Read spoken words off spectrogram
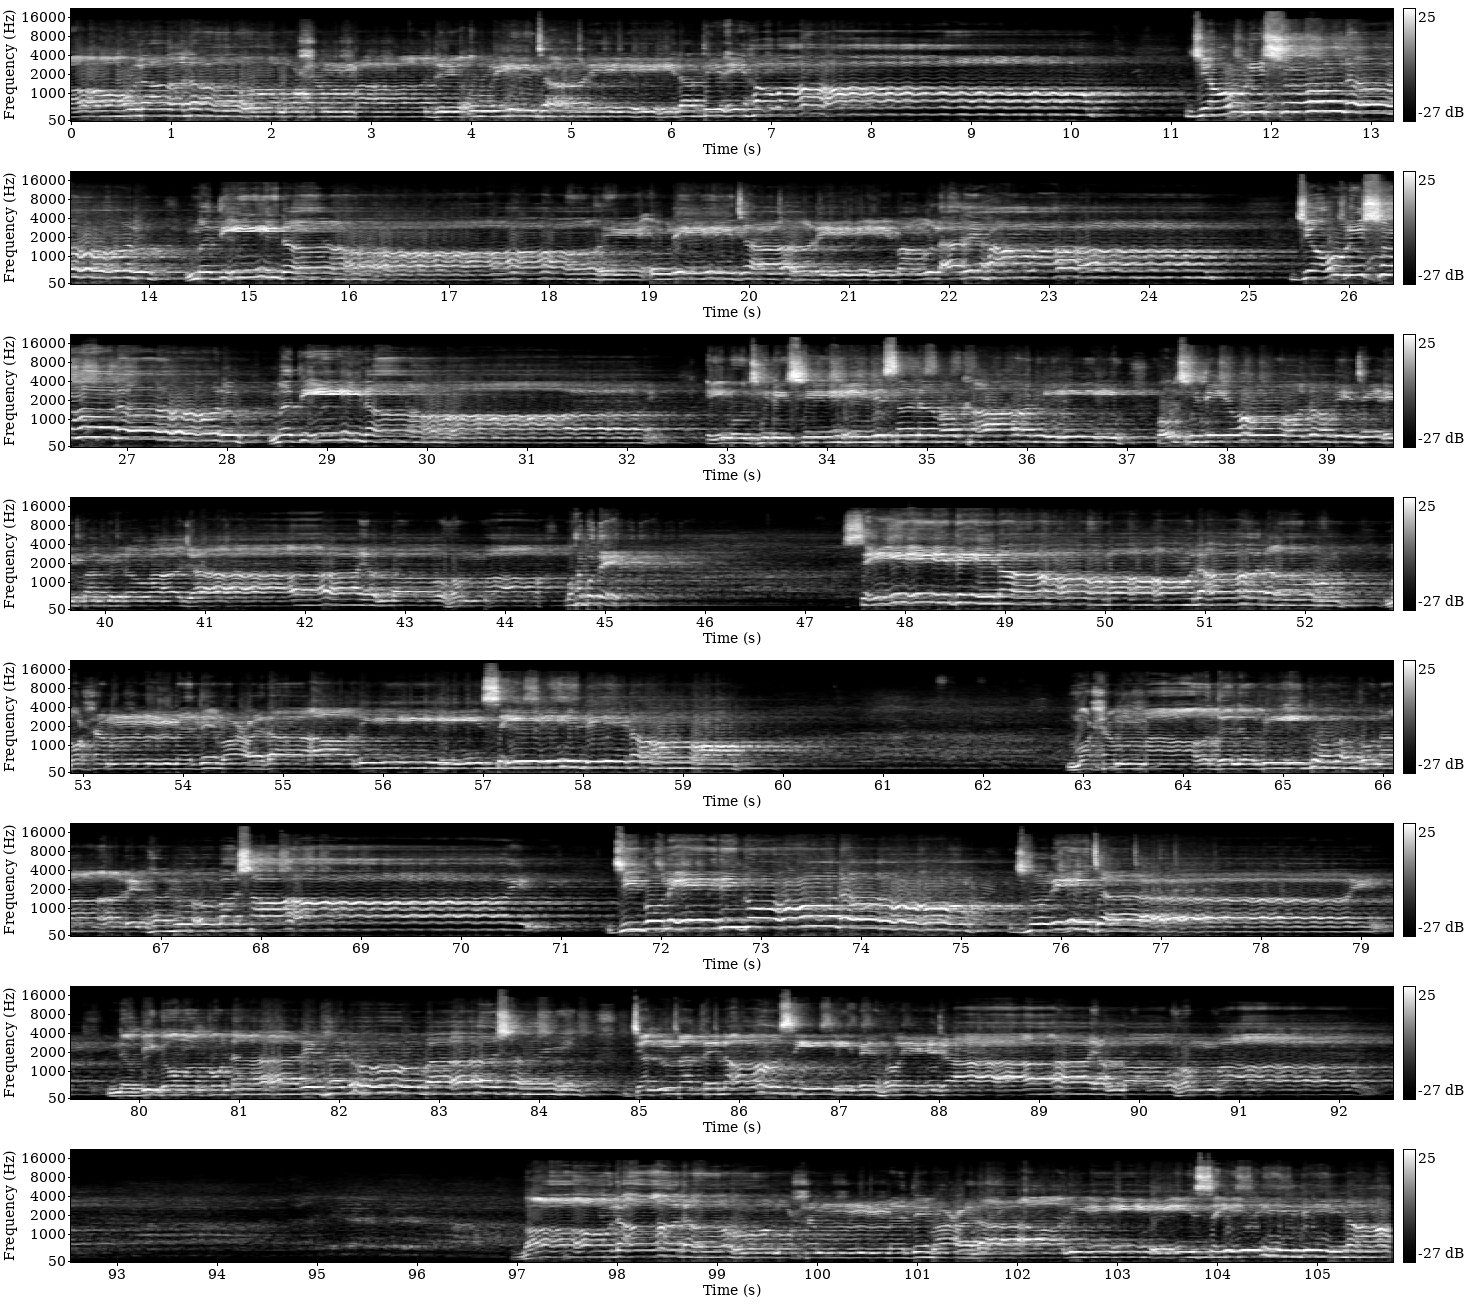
মাওলানা محمد وعلى آل سيدنا মোহাম্মদ নবী গো আপনার ভালোবাসায় জীবনের নসিব হয়ে যায় আল্লাহুম্মা مولانا محمد وعلى آل سيدنا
